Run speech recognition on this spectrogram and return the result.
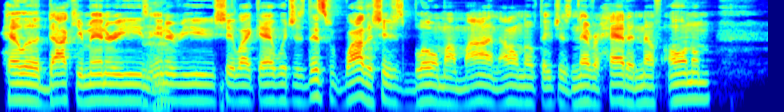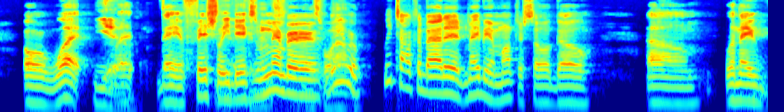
hella documentaries, Mhm. interviews, shit like that. Which is this why the shit is blowing my mind. I don't know if they've just never had enough on them or what. Yeah. but they officially Yeah, did. 'Cause that's- remember we were we talked about it maybe a month or so ago um, when they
